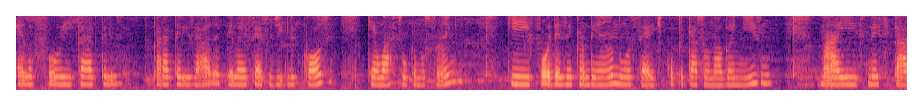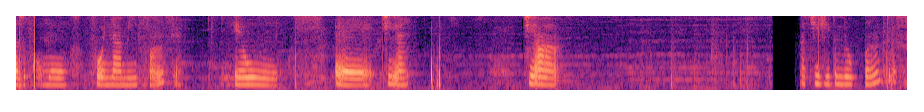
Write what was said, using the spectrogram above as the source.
ela foi caracterizada caracterizada pelo excesso de glicose, que é o açúcar no sangue, que foi desencadeando uma série de complicações no organismo, mas nesse caso, como foi na minha infância, eu é, tinha tinha atingido meu pâncreas,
